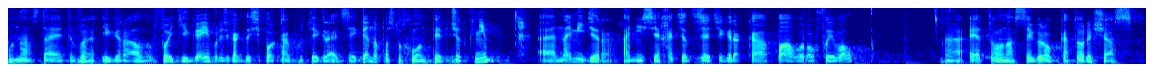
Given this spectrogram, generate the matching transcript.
у нас до этого играл в EG, вроде как до сих пор как будто играет за EG, но по слухам он перейдет к ним. Э, на мидера они себе хотят взять игрока Power of Evil. Э, это у нас игрок, который сейчас,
